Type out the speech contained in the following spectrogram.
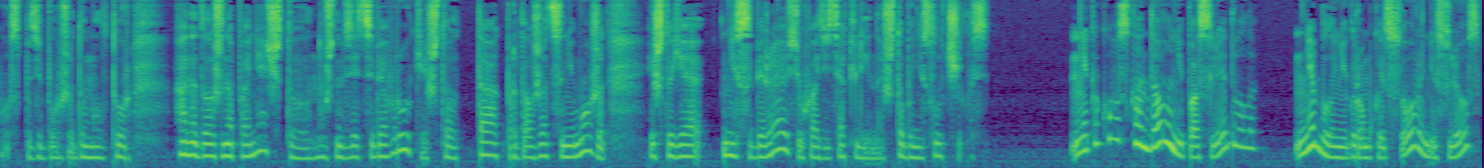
«Господи Боже», — думал Тур, — «она должна понять, что нужно взять себя в руки, что так продолжаться не может, и что я не собираюсь уходить от Лины, что бы ни случилось». Никакого скандала не последовало, не было ни громкой ссоры, ни слез.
